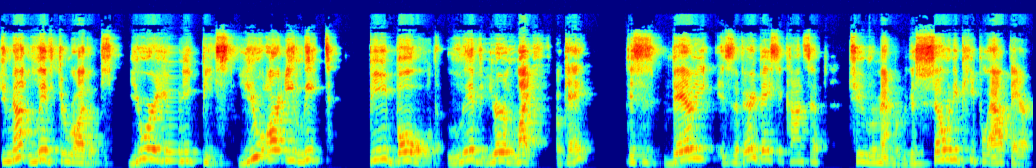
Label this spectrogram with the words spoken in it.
do not live through others. You are a unique beast. You are elite. Be bold. Live your life, okay? This is very is a very basic concept to remember because so many people out there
